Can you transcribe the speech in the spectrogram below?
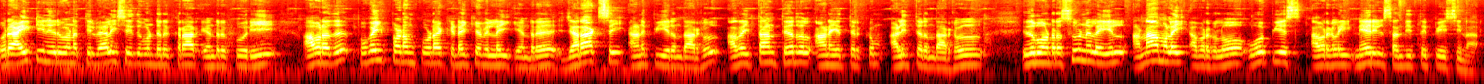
ஒரு ஐடி நிறுவனத்தில் வேலை செய்து கொண்டிருக்கிறார் என்று கூறி அவரது புகைப்படம் கூட கிடைக்கவில்லை என்று ஜெராக்ஸை அனுப்பியிருந்தார்கள். அதைத்தான் தேர்தல் ஆணையத்திற்கும் அளித்திருந்தார்கள். இதுபோன்ற சூழ்நிலையில் அண்ணாமலை அவர்களோ ஓபிஎஸ் அவர்களை நேரில் சந்தித்து பேசினார்.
